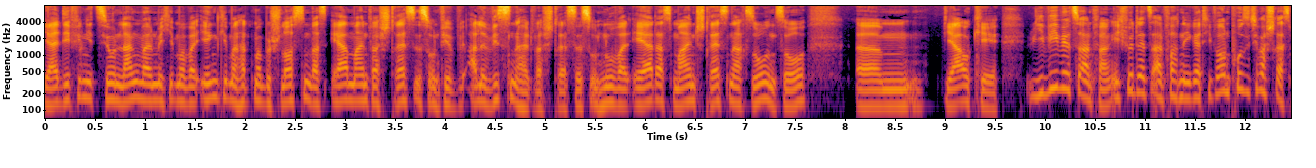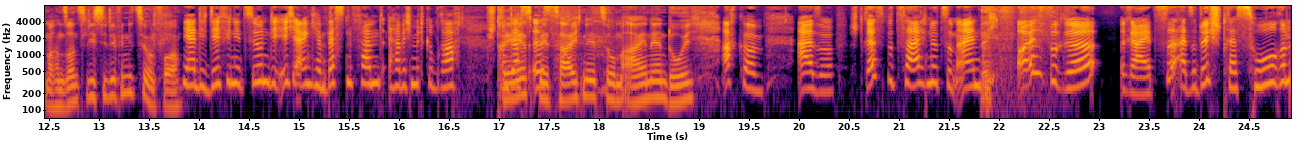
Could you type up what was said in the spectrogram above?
Ja, Definition langweilt mich immer, weil irgendjemand hat mal beschlossen, was er meint, was Stress ist und wir alle wissen halt, was Stress ist. Und nur weil er das meint, Stress nach so und so, ähm, ja, okay. Wie, wie willst du anfangen? Ich würde jetzt einfach negativer und positiver Stress machen, sonst liest die Definition vor. Ja, die Definition, die ich eigentlich am besten fand, habe ich mitgebracht. Stress bezeichnet zum einen durch Ach komm, also Stress bezeichnet zum einen durch äußere Reize, also durch Stressoren,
